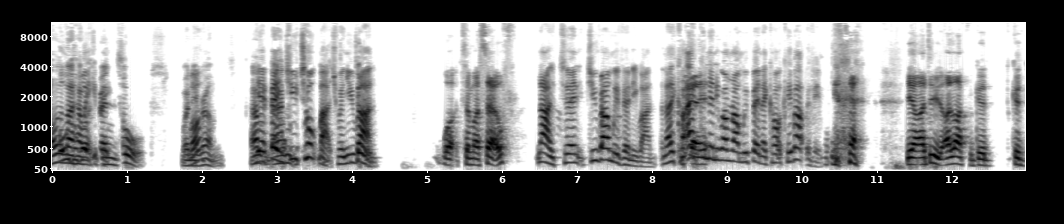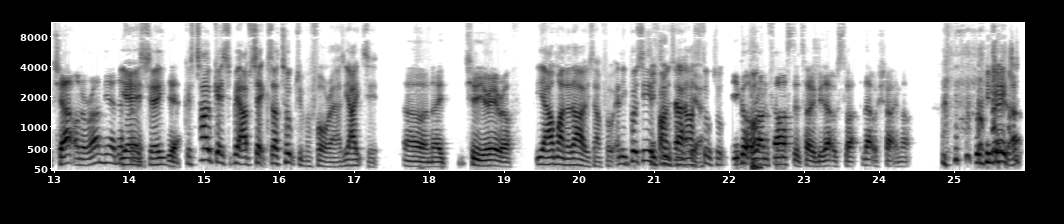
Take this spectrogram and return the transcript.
I want to know the how much Ben talks when What? he runs. How- yeah, Ben, how- do you talk much when you Talk. run? What to myself? No, to any, do you run with anyone? And I can't, how can anyone run with Ben? They can't keep up with him. yeah, I do. I like a good good chat on a run. Yeah, definitely. Yeah, see, Yeah. because Tobe gets a bit upset because I talked to him for four hours. He hates it. Oh no, chew your ear off. Yeah, I'm one of those. I thought, and he puts the earphones on. at And I still talk. You got to What? run faster, Toby. That was slu- that will shut him up. we can Yeah, do just that.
